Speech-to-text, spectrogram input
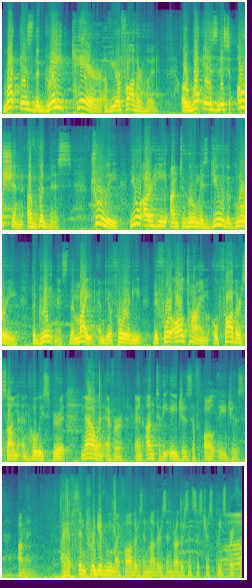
What is the great care of your fatherhood? Or what is this ocean of goodness? Truly, you are he unto whom is due the glory, the greatness, the might, and the authority before all time, O Father, Son, and Holy Spirit, now and ever, and unto the ages of all ages. Amen. I have sinned. Forgive me, my fathers and mothers and brothers and sisters. Please pray.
